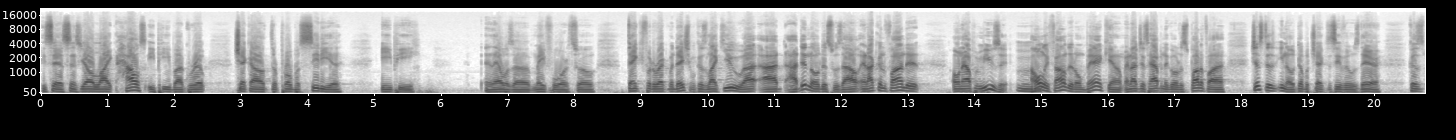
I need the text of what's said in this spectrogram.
He says since y'all like House EP by Grip, check out the Proboscidea EP. And that was uh May fourth. So thank you for the recommendation because like you, I I, I didn't know this was out and I couldn't find it on Apple Music. I only found it on Bandcamp and I just happened to go to Spotify just to, you know, double check to see if it was there. Cause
